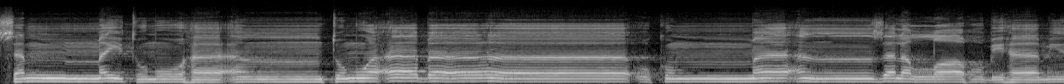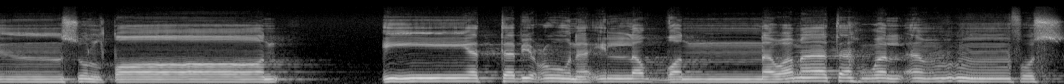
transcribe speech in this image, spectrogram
سميتموها أنتم وآباؤكم ما أنزل الله بها من سلطان. إن يتبعون إلا الظن وما تهوى الأنفس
